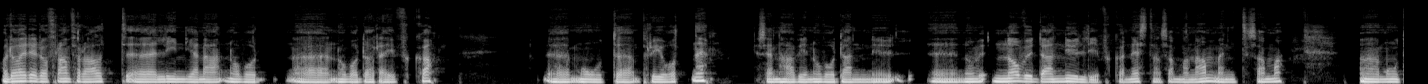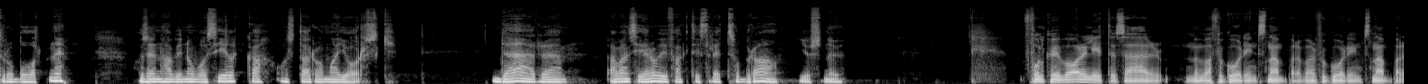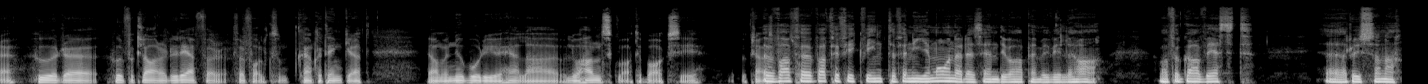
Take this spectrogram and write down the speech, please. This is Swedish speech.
Och då är det då framförallt eh, linjerna Novod, eh, Novodarevka eh, mot eh, Pryotne. Sen har vi Novodanyl, eh, Novodanylivka, nästan samma namn men inte samma, eh, mot Robotne. Och sen har vi Novosilka och Staromajorsk. Där eh, avancerar vi faktiskt rätt så bra just nu. Folk har ju varit lite så här, men varför går det inte snabbare? Varför går det inte snabbare? Hur, eh, hur förklarar du det för, för folk som kanske tänker att ja, men nu borde ju hela Luhansk vara tillbaks i Ukraina. Varför, varför fick vi inte för nio månader sedan de vapen vi ville ha? Varför gav väst eh, ryssarna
